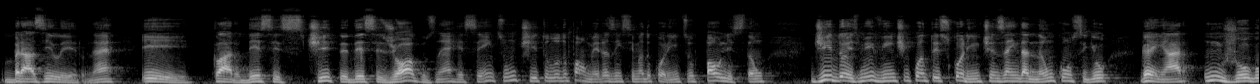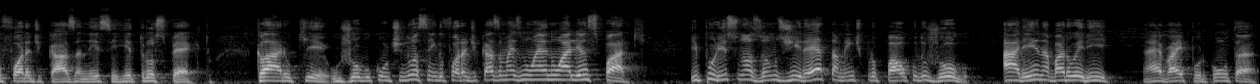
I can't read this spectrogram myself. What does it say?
Brasileiro, né? E, claro, desses, desses jogos né, recentes, um título do Palmeiras em cima do Corinthians, o Paulistão de 2020, enquanto isso, Corinthians ainda não conseguiu ganhar um jogo fora de casa nesse retrospecto. Claro que o jogo continua sendo fora de casa, mas não é no Allianz Parque. E por isso nós vamos diretamente para o palco do jogo, Arena Barueri, né, vai por conta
